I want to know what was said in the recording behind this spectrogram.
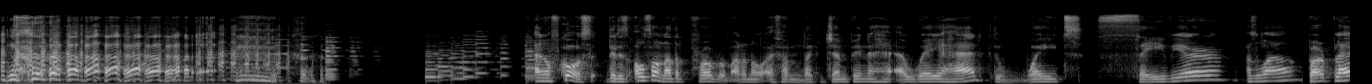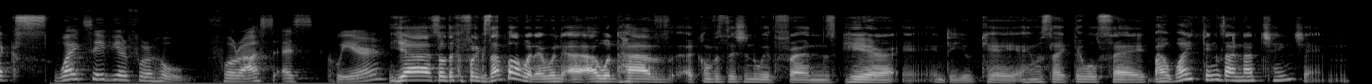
and of course, there is also another problem. I don't know if I'm like jumping ahe- uh, way ahead. The white savior as well. Perplex. White savior for whom? For us as queer? Yeah, so the, for example, when when uh, I would have a conversation with friends here in the UK, and it was like they will say, "But why things are not changing?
